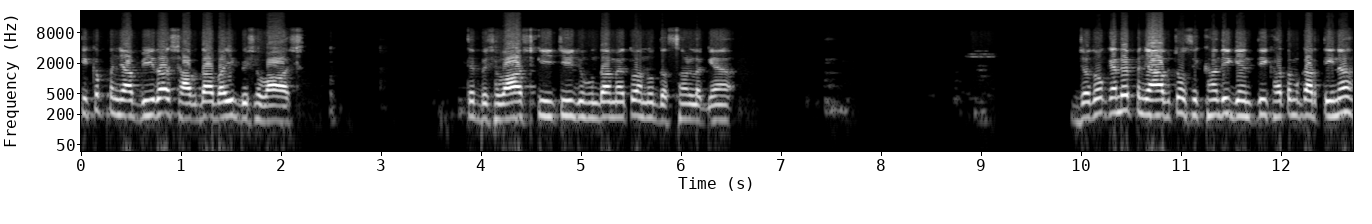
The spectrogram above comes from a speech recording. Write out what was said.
ਇੱਕ ਪੰਜਾਬੀ ਦਾ ਸ਼ਬਦ ਆ ਬਾਈ ਵਿਸ਼ਵਾਸ। ਤੇ ਵਿਸ਼ਵਾਸ ਕੀ ਚੀਜ਼ ਹੁੰਦਾ ਮੈਂ ਤੁਹਾਨੂੰ ਦੱਸਣ ਲੱਗਿਆ। ਜਦੋਂ ਕਹਿੰਦੇ ਪੰਜਾਬ ਚੋਂ ਸਿੱਖਾਂ ਦੀ ਗਿਣਤੀ ਖਤਮ ਕਰਤੀ ਨਾ,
